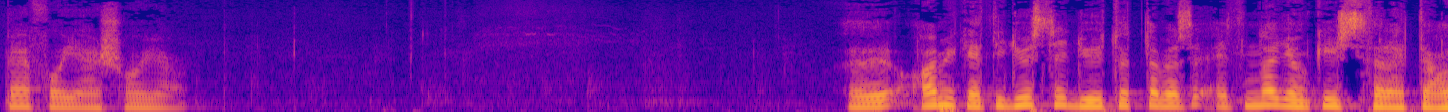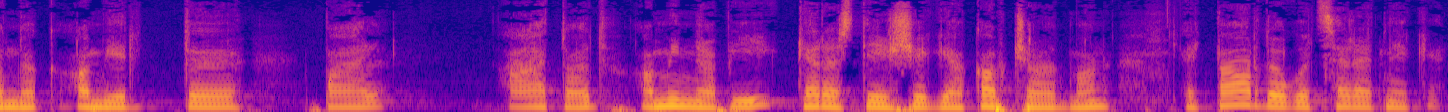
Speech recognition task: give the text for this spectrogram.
befolyásolja. Amiket így összegyűjtöttem, ez egy nagyon kis szelete annak, amit Pál átad a mindennapi kereszténységgel kapcsolatban. Egy pár dolgot szeretnék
